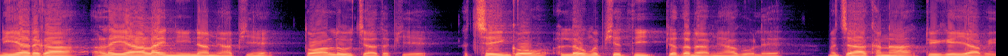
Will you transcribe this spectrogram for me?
နေရတကာအလျားလိုက်နီးနာများဖြင့်တွားလို့ကြသဖြင့်အချိန်ကိုအလုံးမဖြစ်သည့်ပြဿနာများကိုလည်းမကြာခဏတွေ့ခဲ့ရပေ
